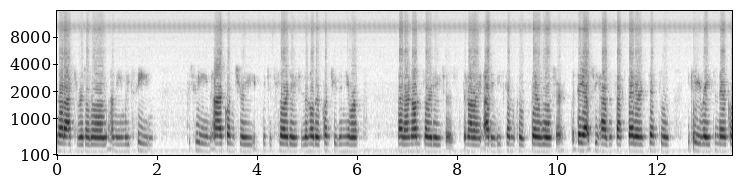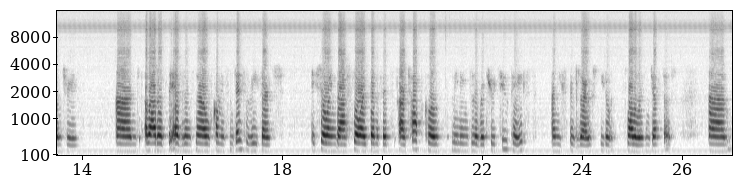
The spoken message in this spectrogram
not accurate at all. I mean, we've seen between our country, which is fluoridated, and other countries in Europe that are non-fluoridated, they're not adding these chemicals to their water, but they actually have, in fact, better dental decay rates in their countries. And a lot of the evidence now coming from dental research is showing that fluoride benefits are topical, meaning delivered through toothpaste, and you spit it out, you don't swallow it, ingest it. Um,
